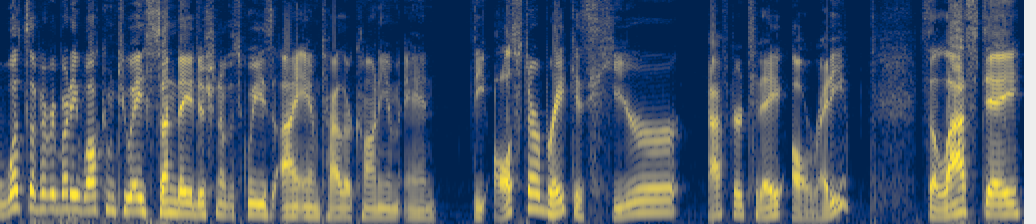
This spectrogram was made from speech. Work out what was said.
What's up, everybody? Welcome to a Sunday edition of the Squeeze. I am Tyler Conium, and the All Star break is here after today already. It's the last day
